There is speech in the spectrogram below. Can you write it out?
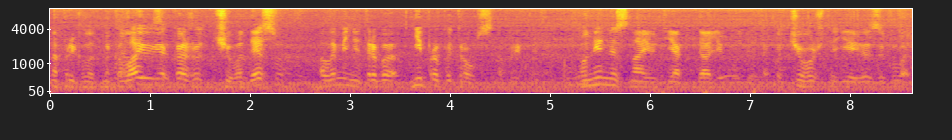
наприклад, Миколаїв, як кажуть, чи в Одесу, але мені треба Дніпропетровськ, наприклад. Вони не знають, як далі буде. Так от чого ж тоді ризикувати?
